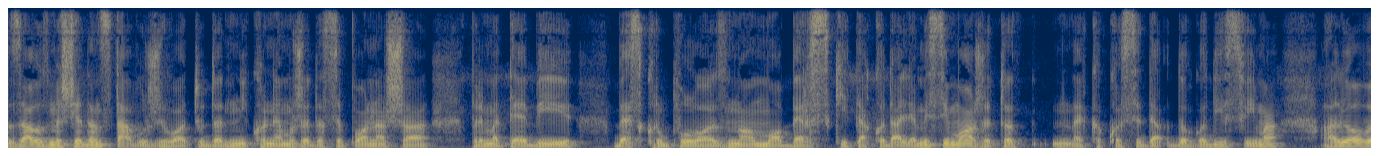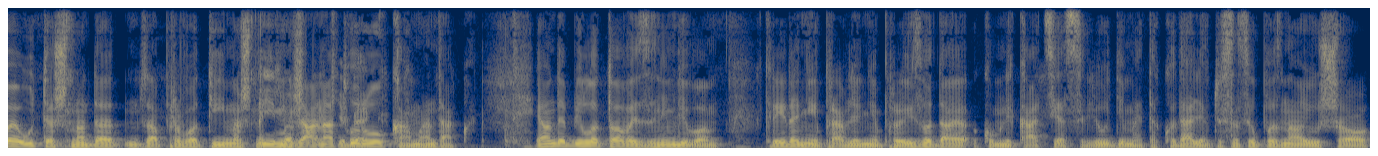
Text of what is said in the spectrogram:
zauzmeš jedan stav u životu, da niko ne može da se ponaša prema tebi beskrupulozno, moberski i tako dalje. Mislim, može, to nekako se da, dogodi svima, ali ovo je utešno da zapravo ti imaš neki imaš zanat neki u rukama. Tako. I onda je bilo to ovaj zanimljivo kreiranje i pravljanje proizvoda, komunikacija sa ljudima i tako dalje. Tu sam se upoznao i ušao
